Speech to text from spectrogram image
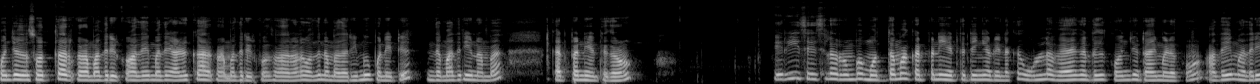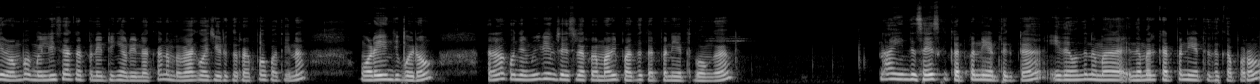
கொஞ்சம் சொத்தாக இருக்கிற மாதிரி இருக்கும். அதே மாதிரி அழுக்காக இருக்கிற மாதிரி இருக்கும். ஸோ அதனால் வந்து நம்ம அதை ரிமூவ் பண்ணிவிட்டு இந்த மாதிரி நம்ம கட் பண்ணி எடுத்துக்கிறோம். பெரிய சைஸில் ரொம்ப மொத்தமாக கட் பண்ணி எடுத்துட்டிங்க அப்படின்னாக்கா உள்ளே வேகிறதுக்கு கொஞ்சம் டைம் எடுக்கும். அதே மாதிரி ரொம்ப மெல்லிஸாக கட் பண்ணிட்டீங்க அப்படின்னாக்கா நம்ம வேக வச்சு எடுக்கிறப்போ பார்த்திங்கன்னா உடையஞ்சு போயிடும். அதனால் கொஞ்சம் மீடியம் சைஸில் இருக்கிற மாதிரி பார்த்து கட் பண்ணி எடுத்துக்கோங்க. நான் இந்த சைஸ்க்கு கட் பண்ணி எடுத்துக்கிட்டேன். இதை வந்து நம்ம இந்த மாதிரி கட் பண்ணி எடுத்ததுக்கப்புறம்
